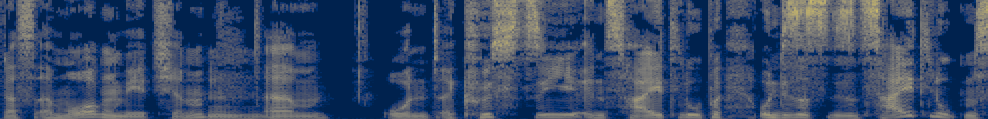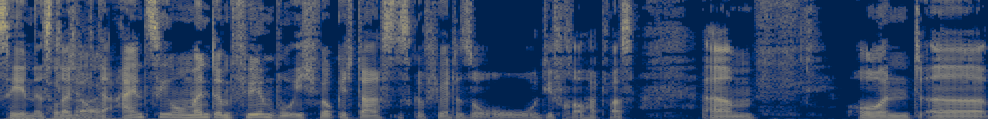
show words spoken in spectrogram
das äh, Morgenmädchen. Mhm. Ähm, und äh, küsst sie in Zeitlupe. Und dieses, diese Zeitlupenszene ist Total. gleich auch der einzige Moment im Film, wo ich wirklich das Gefühl hatte, so, oh, die Frau hat was. Ähm, und äh,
